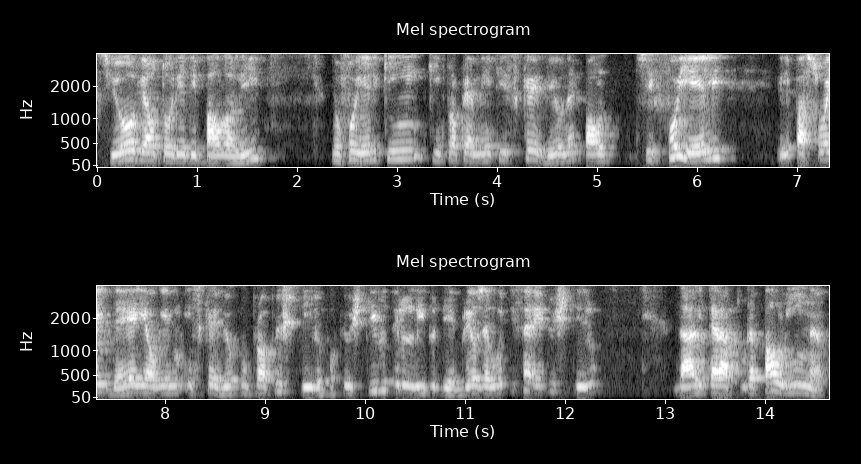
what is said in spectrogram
se houve autoria de Paulo ali, não foi ele quem, quem propriamente escreveu, né? Paulo, se foi ele, ele passou a ideia e alguém escreveu com o próprio estilo, porque o estilo do livro de Hebreus é muito diferente do estilo da literatura paulina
